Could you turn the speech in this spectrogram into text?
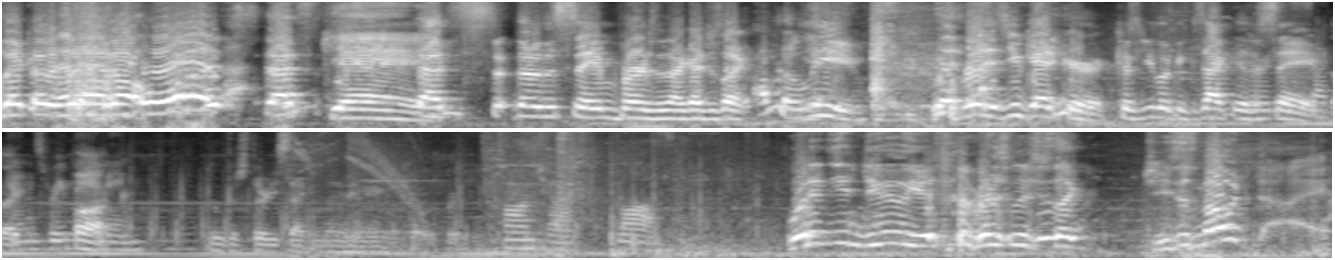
that guy was dead at once. That's gay! that's they're the same person. Like I just like I'm gonna leave. right as you get here, because you look exactly the 30 same. seconds like remaining. fuck. Ooh, just 30 seconds. I didn't even control the person. Contract lost. What did you do? You're the person who's just like, Jesus mode, die.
